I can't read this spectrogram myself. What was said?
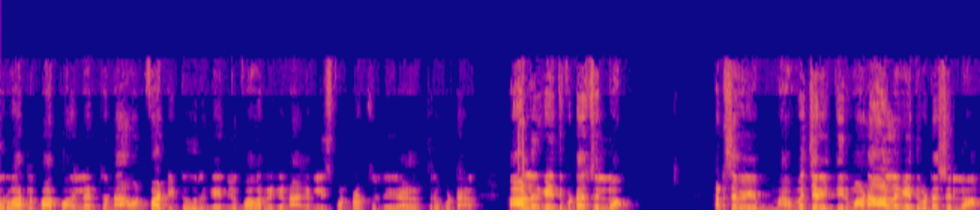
ஒரு வாரத்தில் பார்ப்போம். இல்லைன்னு சொன்னால் ஒன் ஃபார்ட்டி டூ இருக்குது எங்களுக்கு பவர் இருக்குது நாங்கள் ரிலீஸ் பண்ணுறோம்னு சொல்லி அதை உத்தரவு போட்டாங்க. ஆளுநர் கையெழுத்து போட்டால் செல்லும். சட்டசபை அமைச்சரவை தீர்மானம் ஆளுநர் கையெழுத்து போட்டால் செல்லும்.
